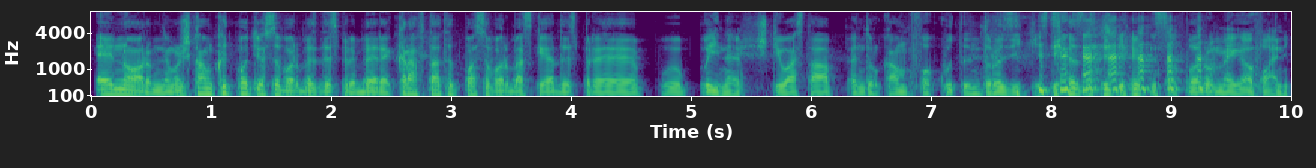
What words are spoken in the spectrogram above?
enorm de mult. Și cam cât pot eu să vorbesc despre bere craft, atât poate să vorbească ea despre uh, pâine. Știu asta pentru că am făcut într-o zi chestia asta și mi s-a părut mega funny.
